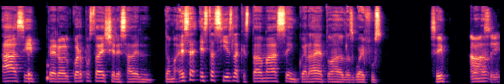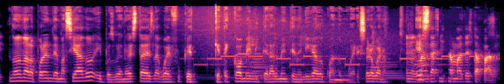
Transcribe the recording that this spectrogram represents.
Ah, sí, pero el cuerpo está de Sherezade. Esa, esta sí es la que está más encuadrada de todas las waifus. Sí. Ah, sí. No no la ponen demasiado y pues bueno, esta es la waifu que, que te come literalmente en el hígado cuando mueres. Pero bueno. En el manga sí está más destapada.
